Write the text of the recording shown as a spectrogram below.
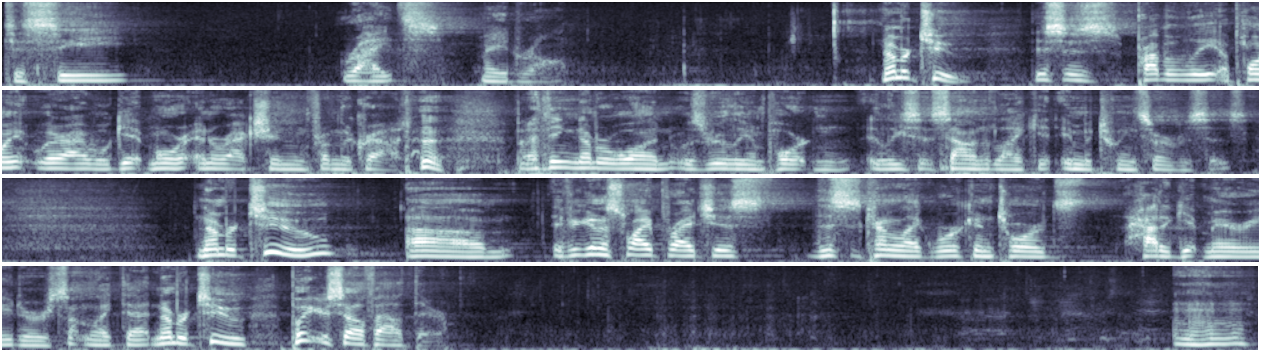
to see rights made wrong. Number two, This is probably a point where I will get more interaction from the crowd. but I think number one was really important. At least it sounded like it in between services. Number two, um, if you're going to swipe righteous, this is kind of like working towards how to get married or something like that. Number two, put yourself out there. Mm-hmm.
